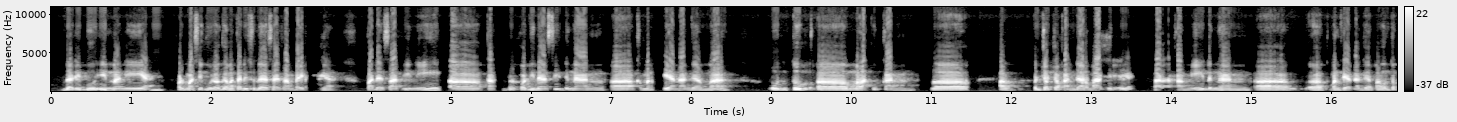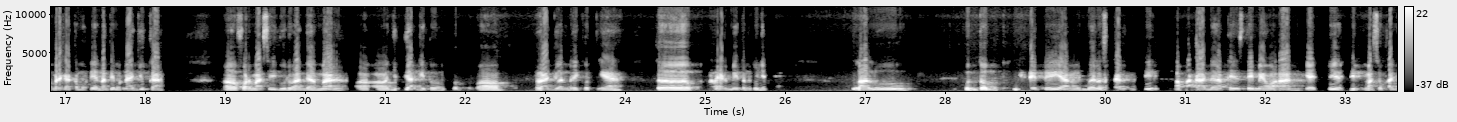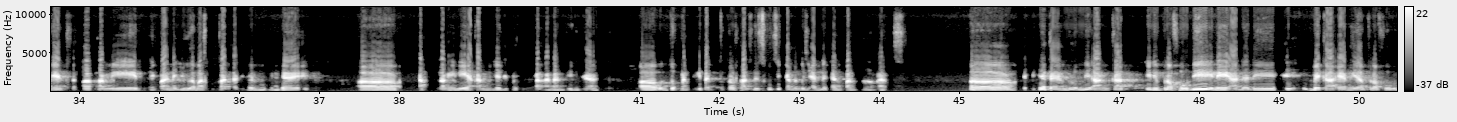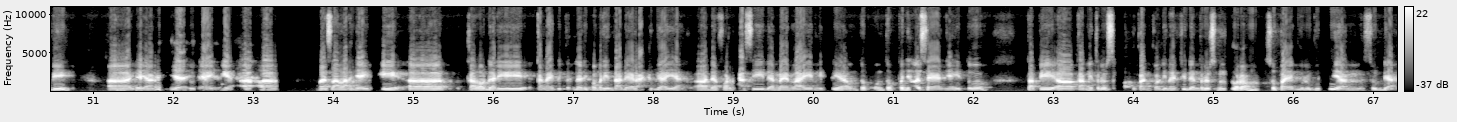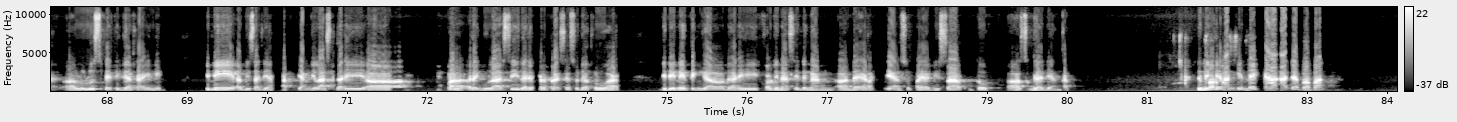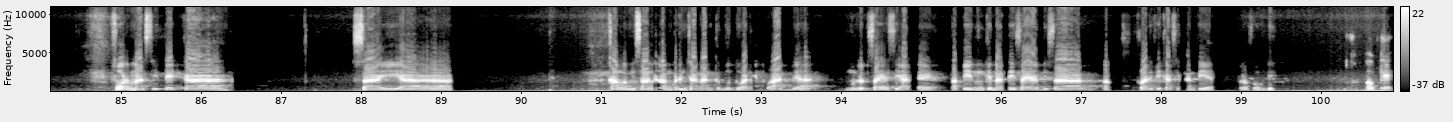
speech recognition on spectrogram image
dari Bu Imania, formasi guru agama tadi sudah saya sampaikan ya. Pada saat ini uh, kami berkoordinasi dengan uh, Kementerian Agama untuk uh, melakukan uh, pencocokan data gitu ya para kami dengan uh, uh, Kementerian Agama untuk mereka kemudian nanti mengajukan uh, formasi guru agama uh, uh, juga gitu untuk uh, pengajuan berikutnya. ke RB tentunya. Lalu untuk GTT yang berstansi, apakah ada keistimewaan? Yaitu masukannya uh, kami terima dan juga masukan dari berbagai uh, ini akan menjadi pertimbangan nantinya uh, untuk nanti kita terus harus diskusikan tentunya dengan Pantelnas. Uh, ketika yang belum diangkat, ini Prof. Mudi, ini ada di BKN ya Prof. Mudi, uh, yang ya, ya, ini uh, masalahnya ini uh, kalau dari karena itu dari pemerintah daerah juga ya ada formasi dan lain-lain gitu ya untuk untuk penyelesaiannya itu tapi uh, kami terus melakukan koordinasi dan terus mendorong supaya guru-guru yang sudah uh, lulus P3K ini ini uh, bisa diangkat. Yang jelas dari uh, apa regulasi dari Perpresnya sudah keluar. Jadi ini tinggal dari koordinasi dengan uh, daerahnya supaya bisa untuk uh, segera diangkat. Demikian Formasi TK ada Bapak? Formasi TK saya kalau misalnya dalam perencanaan kebutuhan itu ada, menurut saya sih ada ya. Tapi mungkin nanti saya bisa uh, klarifikasi nanti ya, Prof. Oke. Okay.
